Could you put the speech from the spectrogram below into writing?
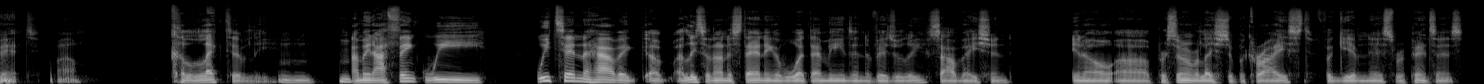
repent? Wow. collectively. hmm I mean, I think we we tend to have a, a at least an understanding of what that means individually, salvation, you know, uh pursuing relationship with Christ, forgiveness, repentance,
